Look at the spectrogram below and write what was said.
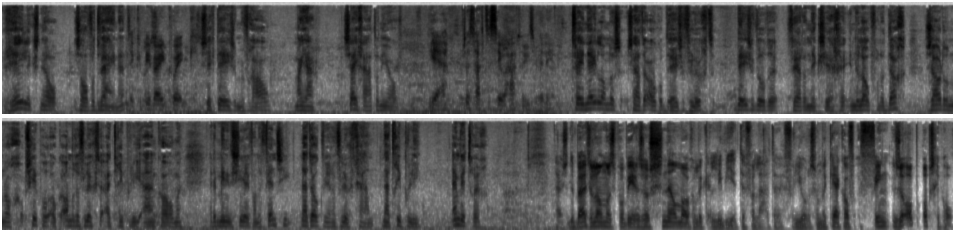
redelijk snel zal verdwijnen. It could be very quick. Zegt deze mevrouw. Maar ja, zij gaat er niet over. Yeah, just have to see what happens really. Twee Nederlanders zaten ook op deze vlucht. Deze wilden verder niks zeggen. In de loop van de dag zouden er nog op Schiphol ook andere vluchten uit Tripoli aankomen. En het ministerie van Defensie laat ook weer een vlucht gaan naar Tripoli. En weer terug. De buitenlanders proberen zo snel mogelijk Libië te verlaten. Joris van der Kerkhof ving ze op op Schiphol.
